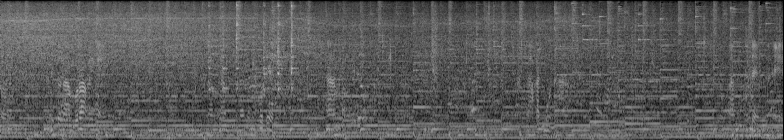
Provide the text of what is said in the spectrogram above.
So, nandito na ang Boracay ngayon. Natin ang hotel. Namin. Lakad muna. Yung aming hotel eh,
